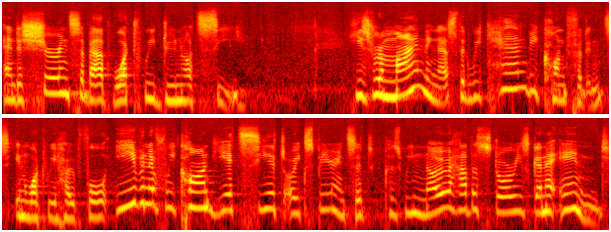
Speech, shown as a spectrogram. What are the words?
and assurance about what we do not see. He's reminding us that we can be confident in what we hope for, even if we can't yet see it or experience it, because we know how the story is going to end.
